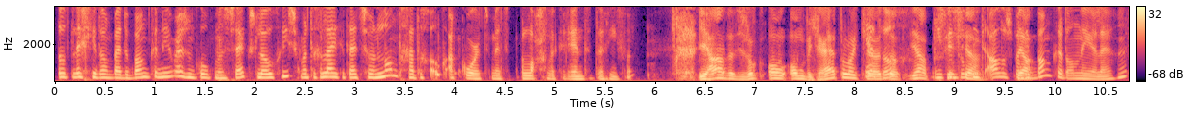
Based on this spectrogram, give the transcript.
dat leg je dan bij de banken neer, bij zo'n Goldman Sachs, logisch. Maar tegelijkertijd, zo'n land gaat toch ook akkoord met belachelijke rentetarieven? Ja, dat is ook on onbegrijpelijk. Ja, toch? Dat, ja, precies, je kunt toch niet alles bij ja. die banken dan neerleggen?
